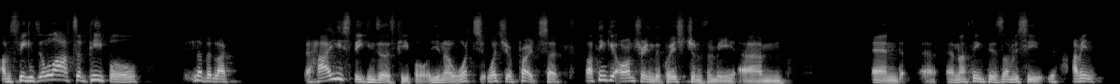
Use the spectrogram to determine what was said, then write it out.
I'm speaking to lots of people. No, but like, how are you speaking to those people? You know, what's what's your approach? So I think you're answering the question for me. Um, and uh, and I think there's obviously, I mean,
